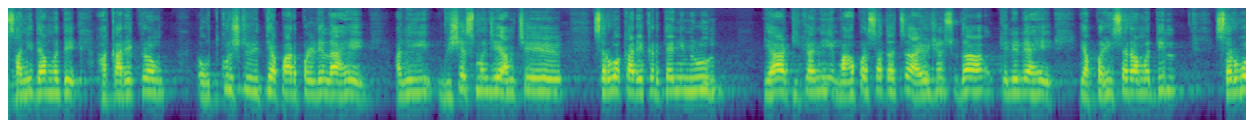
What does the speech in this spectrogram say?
सानिध्यामध्ये हा कार्यक्रम उत्कृष्टरित्या पार पडलेला आहे. आणि विशेष म्हणजे आमचे सर्व कार्यकर्त्यांनी मिळून या ठिकाणी महाप्रसादाचं आयोजन सुद्धा केलेले आहे. या परिसरामधील सर्व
